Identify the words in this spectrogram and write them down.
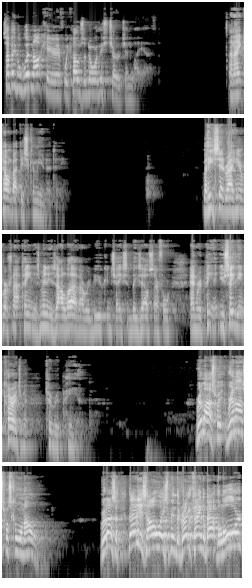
Some people would not care if we closed the door of this church and left. And I ain't talking about this community. But he said right here in verse 19, as many as I love, I rebuke and chasten. Be zealous, therefore, and repent. You see the encouragement to repent. Realize, realize what's going on. Realize that, that has always been the great thing about the Lord.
